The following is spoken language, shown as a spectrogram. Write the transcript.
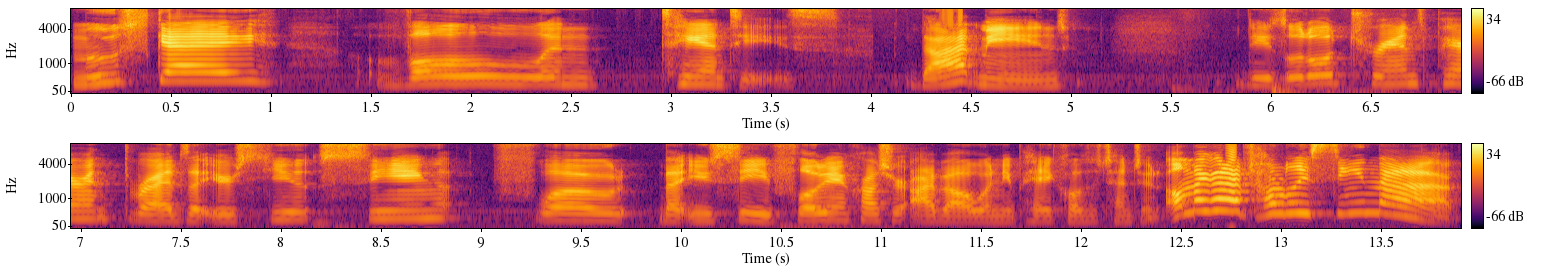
muscae volantantes. That means these little transparent threads that you're see- seeing float that you see floating across your eyeball when you pay close attention. Oh my god, I've totally seen that.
